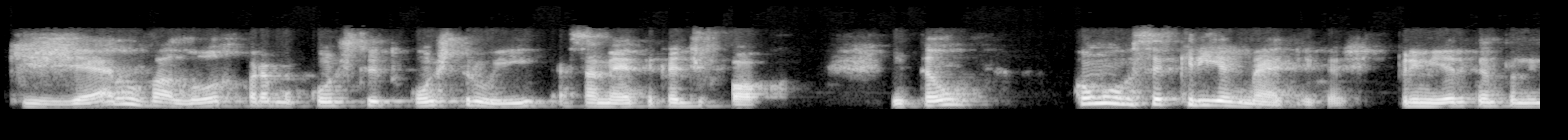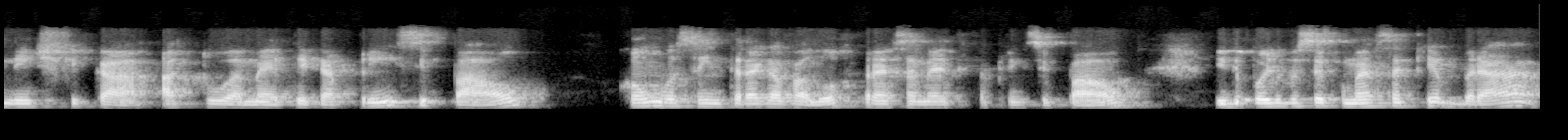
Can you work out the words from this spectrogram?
que geram valor para construir essa métrica de foco. Então, como você cria as métricas? Primeiro, tentando identificar a tua métrica principal, como você entrega valor para essa métrica principal, e depois você começa a quebrar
